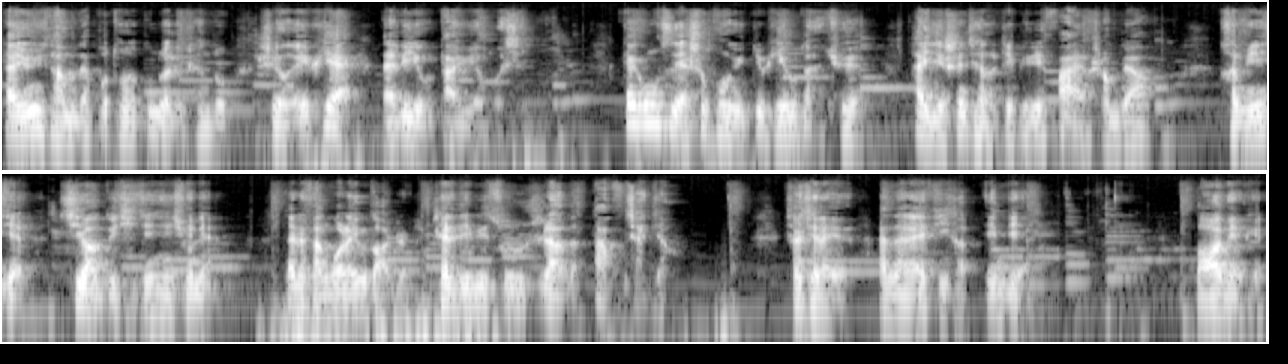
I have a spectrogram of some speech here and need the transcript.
但允许他们在不同的工作流程中使用 API 来利用大语言模型。该公司也受控于 GPU 短缺，它已经申请了 GPT-5 商标，很明显希望对其进行训练。但是反过来又导致 ChatGPT 输出质量的大幅下降。消息来源：Analytic India。老王点评：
